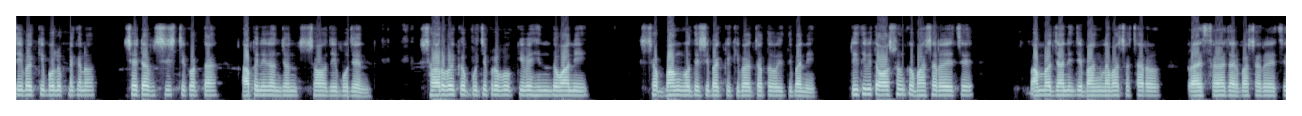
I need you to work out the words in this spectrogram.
যে বাক্যে বলুক না কেন, সেটা সৃষ্টিকর্তা আপে নিরঞ্জন সহজেই বোঝেন। সর্বৈক্য বুঝে প্রভু কিবে হিন্দুবাণী সব বঙ্গদেশী বাক্য কিবা যত ইতিবাণী, পৃথিবীতে অসংখ্য ভাষা রয়েছে। আমরা জানি যে বাংলা ভাষা ছাড়াও প্রায় ছয় হাজার ভাষা রয়েছে।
